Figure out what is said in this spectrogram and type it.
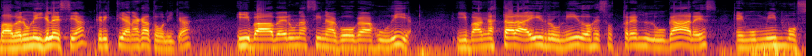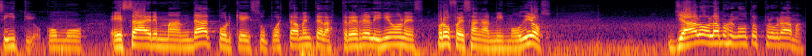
va a haber una iglesia cristiana católica y va a haber una sinagoga judía. Y van a estar ahí reunidos esos tres lugares en un mismo sitio, como esa hermandad, porque supuestamente las tres religiones profesan al mismo Dios. Ya lo hablamos en otros programas,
